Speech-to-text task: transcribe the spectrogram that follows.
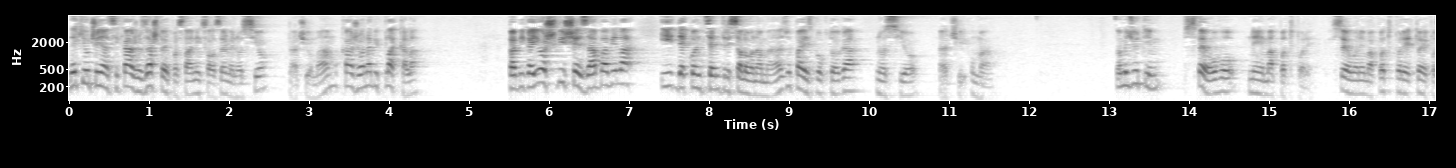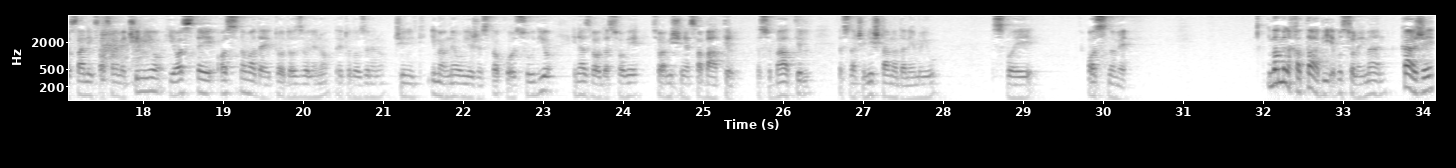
Neki učenjaci kažu zašto je poslanik sa osreme nosio, znači u mamu, kaže ona bi plakala, pa bi ga još više zabavila i dekoncentrisalo u namazu, pa je zbog toga nosio znači, umam. No međutim, sve ovo nema potpore. Sve ovo nema potpore, to je poslanik sa sveme činio i ostaje osnova da je to dozvoljeno, da je to dozvoljeno činiti. Imam neuvije žestoko osudio i nazvao da su ove, sva mišljenja sva batil, da su batil, da su znači ništavno da nemaju svoje osnove. Imam el-Hatabi, Ebu Suleiman, kaže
